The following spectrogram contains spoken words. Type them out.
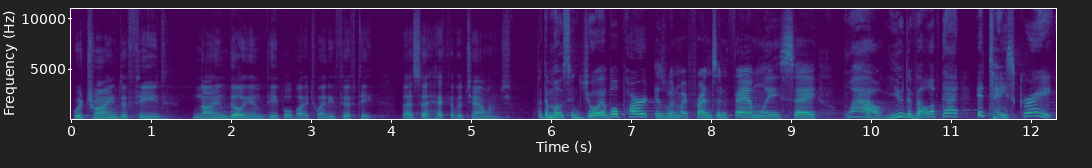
We're trying to feed 9 billion people by 2050. That's a heck of a challenge. But the most enjoyable part is when my friends and family say, wow, you developed that? It tastes great.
